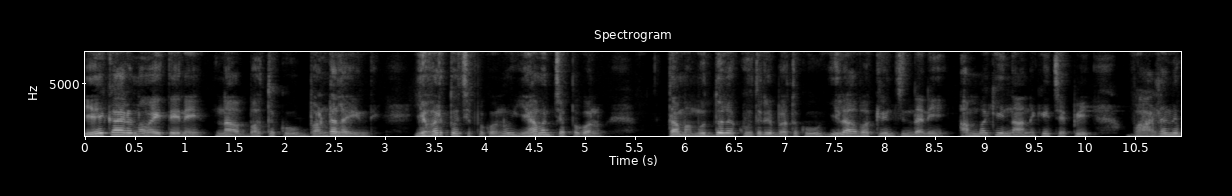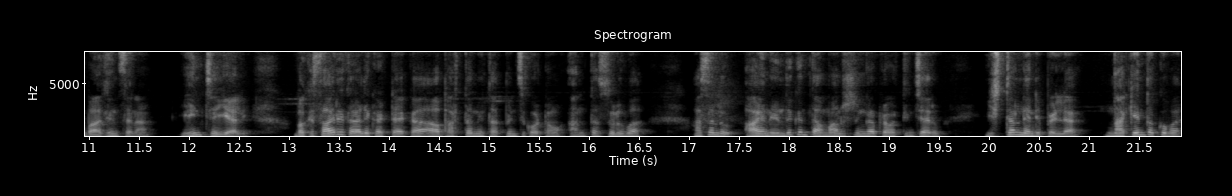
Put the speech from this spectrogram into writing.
ఏ కారణం అయితేనే నా బతుకు బండలయ్యింది. ఎవరితో చెప్పుకోను? ఏమని చెప్పుకోను? తమ ముద్దుల కూతురి బ్రతుకు ఇలా వక్రించిందని అమ్మకి నాన్నకి చెప్పి వాళ్ళని బాధించనా? ఏం చెయ్యాలి? ఒకసారి తాళి కట్టాక ఆ భర్తని తప్పించుకోవటం అంత సులువ. అసలు ఆయన ఎందుకంత అమానుషంగా ప్రవర్తించారు? ఇష్టం లేని పెళ్ళ? నాకేం తక్కువ?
